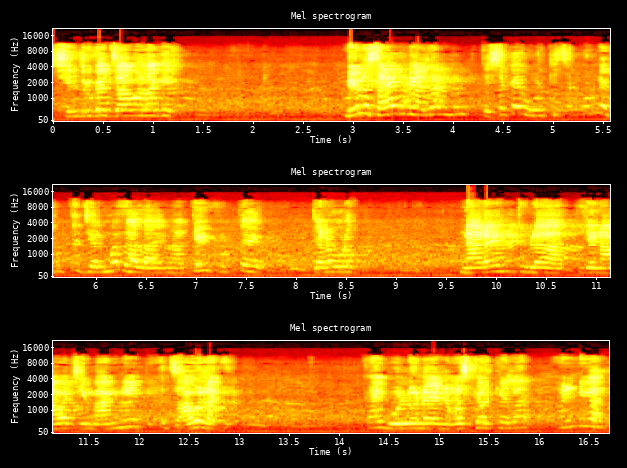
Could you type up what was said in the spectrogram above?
सिंधुदुर्गात जावं लागेल. मी म्हणलं साहेब मी अजून तसं काही ओळखीचं कोण नाही. फक्त जन्म झाला आहे नाते फक्त त्यांना ओळख नारायण तुला तुझ्या नावाची मागणी जावं लागेल. काही बोललो नाही नमस्कार केला आणि निघालो.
